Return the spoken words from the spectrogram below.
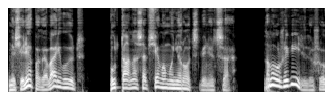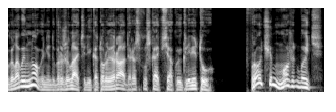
На селе поговаривают, будто она совсем ему не родственница. Но мы уже видели, что у головы много недоброжелателей, которые рады распускать всякую клевету. Впрочем, может быть,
